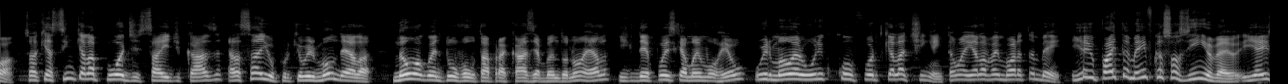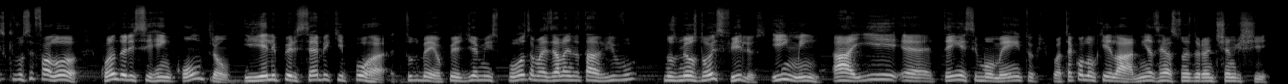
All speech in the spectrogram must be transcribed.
só só. que assim que ela pôde sair de casa, ela saiu, porque o irmão dela não aguentou voltar para casa e abandonou ela. E depois que a mãe morreu, o irmão era o único conforto que ela tinha. Então aí ela vai embora também. E aí o pai também fica sozinho, velho. E é isso que você falou. Quando eles se reencontram e ele percebe que, porra, tudo bem, eu perdi a minha esposa, mas ela ainda tá vivo nos meus dois filhos e em mim. Aí é, tem esse momento que, tipo, até coloquei lá, minhas reações durante Shang-Chi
